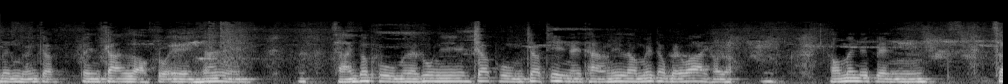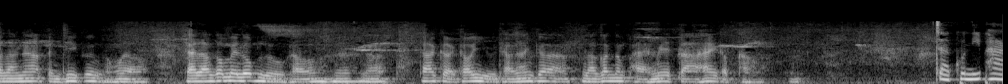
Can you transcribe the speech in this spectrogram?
เป็นเหมือนกับเป็นการหลอกตัวเองนั่นเองสารพระภูมิอะไรพวกนี้เจ้าภูมิเจ้าที่ในทางนี้เราไม่ต้องไปไหว้เขาหรอกเขาไม่ได้เป็นสารณะเป็นที่พึ่งของเรา แต่เราก็ไม่ลบหลู่เขานะถ้าเกิดเขาอยู่แถวนั้นก็เราก็ต้องแผ่เมตตาให้กับเขา จากคุณนิพา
